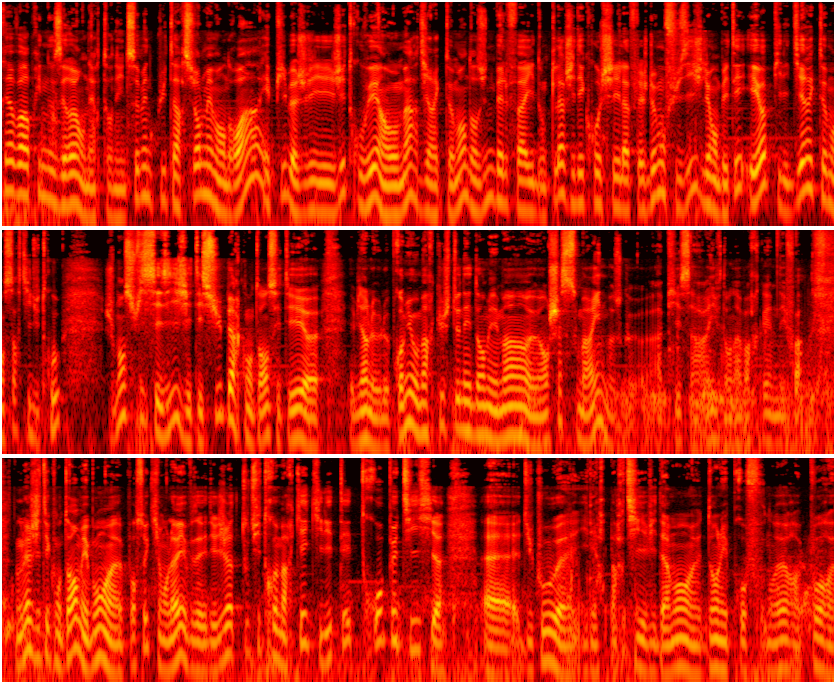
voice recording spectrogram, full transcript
Après avoir appris de nos erreurs, on est retourné une semaine plus tard sur le même endroit, et puis bah, j'ai trouvé un homard directement dans une belle faille. Donc là, j'ai décroché la flèche de mon fusil, je l'ai embêté, et hop, il est directement sorti du trou. Je m'en suis saisi, j'étais super content, c'était euh, eh bien le, premier homard que je tenais dans mes mains euh, en chasse sous-marine, parce que à pied ça arrive d'en avoir quand même des fois. Donc là, j'étais content, mais bon, euh, pour ceux qui ont l'œil, vous avez déjà tout de suite remarqué qu'il était trop petit. du coup, il est reparti évidemment dans les profondeurs pour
